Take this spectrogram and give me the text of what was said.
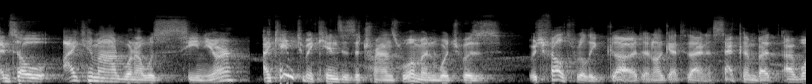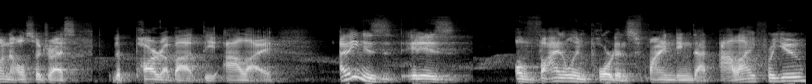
And so i came out when i was senior. I came to mckinsey as a trans woman which was which felt really good and i'll get to that in a second but i want to also address the part about the ally. I think is it is of vital importance finding that ally for you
